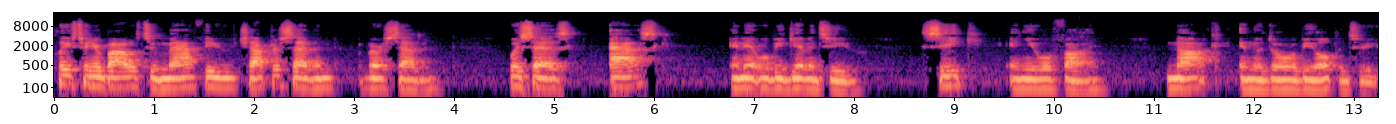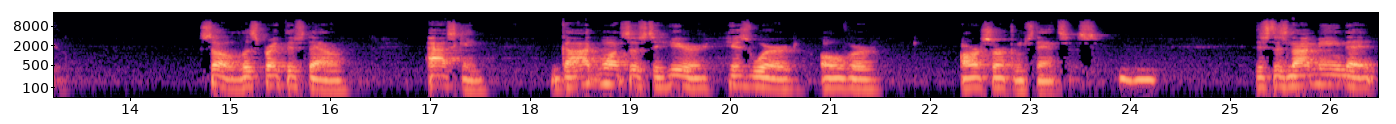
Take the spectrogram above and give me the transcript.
Please turn your Bibles to Matthew chapter 7, verse 7, which says, Ask, and it will be given to you. Seek, and you will find. Knock, and the door will be open to you. So let's break this down. Asking. God wants us to hear His word over our circumstances. Mm-hmm. This does not mean that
